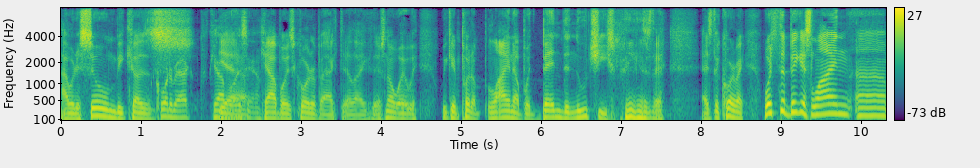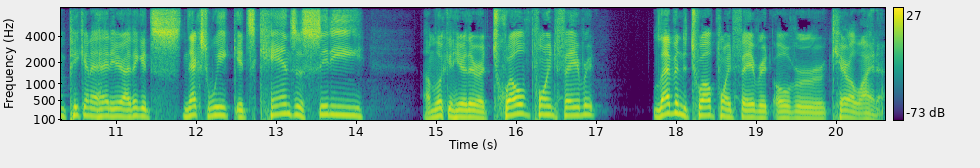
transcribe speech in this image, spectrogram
I would assume because Quarterback, Cowboys, yeah. Cowboys quarterback. They're like, there's no way we, we can put a lineup with Ben DiNucci as the as the quarterback. What's the biggest line um, peeking ahead here? I think it's next week. It's Kansas City. I'm looking here. They're a 12 point favorite, 11 to 12 point favorite over Carolina.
